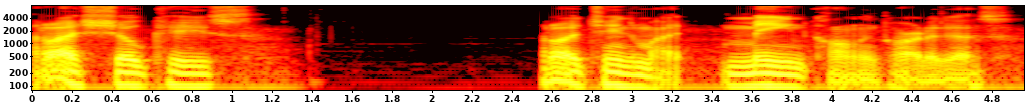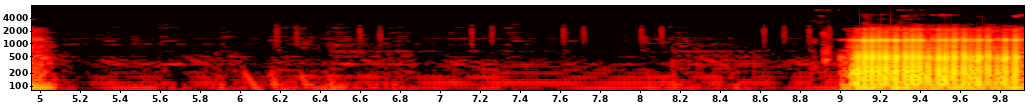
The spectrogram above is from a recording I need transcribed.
How do I showcase? How do I change my main calling card, I guess? Uh,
